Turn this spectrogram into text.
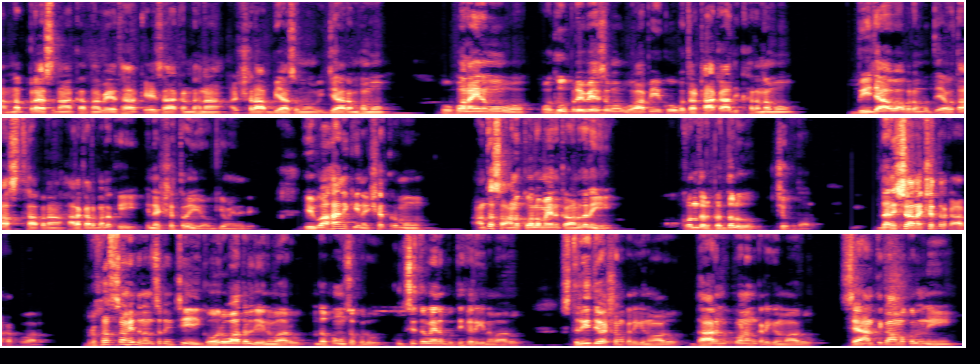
అన్నప్రాసన కర్ణవేధ కేశాఖండన అక్షరాభ్యాసము విద్యారంభము ఉపనయనము వధూ ప్రవేశము వాపీకూప తటాకాది ఖననము బీజావాపనము దేవతాస్థాపన హరకర్మలకి ఈ నక్షత్రం యోగ్యమైనది. వివాహానికి ఈ నక్షత్రము అంత సానుకూలమైన కానుదని కొందరు పెద్దలు చెబుతారు. ధనిష్ట నక్షత్ర కారకత్వాలు. బృహత్ సంహితను అనుసరించి గౌరవాదులు లేనివారు నపుంసకులు కుత్సితమైన బుద్ధి కలిగిన వారు స్త్రీ ద్వేషం కలిగిన వారు ధార్మిక గుణం కలిగిన వారు శాంతి కామకుల్ని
